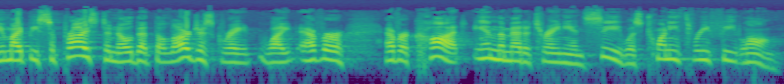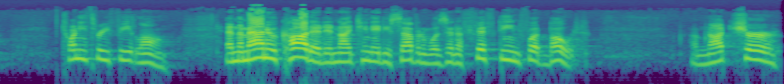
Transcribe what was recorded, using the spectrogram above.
you might be surprised to know that the largest great white ever, ever caught in the Mediterranean Sea was 23 feet long. 23 feet long. And the man who caught it in 1987 was in a 15 foot boat. I'm not sure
